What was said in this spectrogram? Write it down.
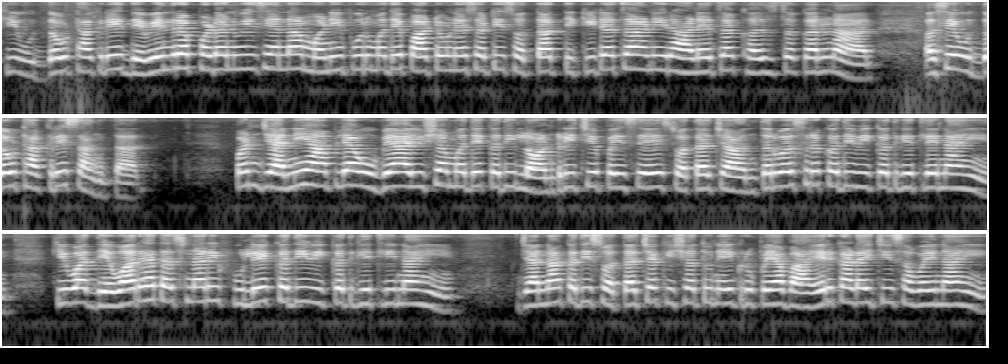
की उद्धव ठाकरे देवेंद्र फडणवीस यांना मणिपूरमध्ये पाठवण्यासाठी स्वतः तिकिटाचा आणि राहण्याचा खर्च करणार असे उद्धव ठाकरे सांगतात. पण ज्यांनी आपल्या उभ्या आयुष्यामध्ये कधी लॉन्ड्रीचे पैसे स्वतःच्या अंतर्वस्त्र कधी विकत घेतले नाहीत किंवा देवाऱ्यात असणारी फुले कधी विकत घेतली नाही ज्यांना कधी स्वतःच्या खिशातून एक रुपया बाहेर काढायची सवय नाही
